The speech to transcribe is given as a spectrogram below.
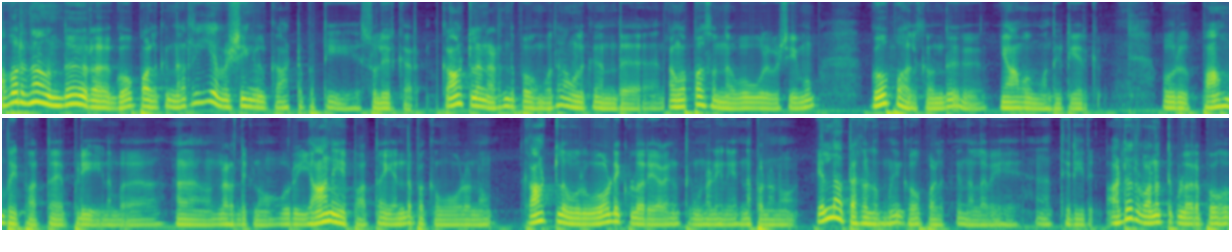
அவர் தான் வந்து கோபாலுக்கு நிறைய விஷயங்கள் காட்டை பற்றி சொல்லியிருக்காரு. காட்டில் நடந்து போகும்போது அவங்களுக்கு அந்த அவங்க அப்பா சொன்ன ஒவ்வொரு விஷயமும் கோபாலுக்கு வந்து ஞாபகம் வந்துக்கிட்டே இருக்குது ஒரு பாம்பை பார்த்தா எப்படி நம்ம நடந்துக்கணும்? ஒரு யானையை பார்த்தா எந்த பக்கம் ஓடணும்? காட்டில் ஒரு ஓடைக்குள்ளார இறங்கிறதுக்கு முன்னாடி என்ன பண்ணணும்? எல்லா தகவலுமே கோபாலுக்கு நல்லாவே தெரியுது. அடர் வனத்துக்குள்ளார போக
